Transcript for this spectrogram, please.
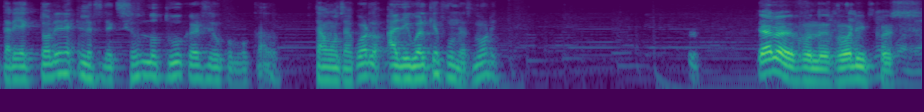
trayectoria en la selección, no tuvo que haber sido convocado. Estamos de acuerdo, al igual que Funes Mori. Ya lo de Funes Mori, pues.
